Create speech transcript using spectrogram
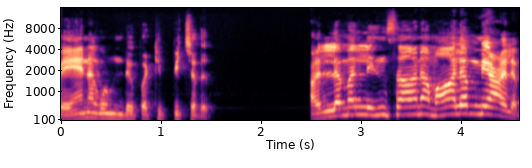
പേന കൊണ്ട് പഠിപ്പിച്ചത്. അല്ലമൽ ഇൻസാന മാലം വ്യാലം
